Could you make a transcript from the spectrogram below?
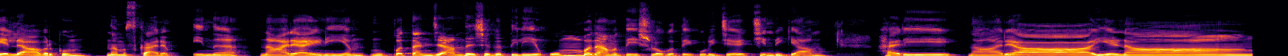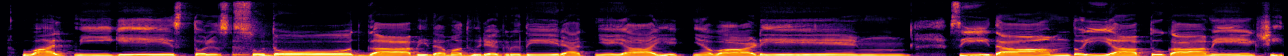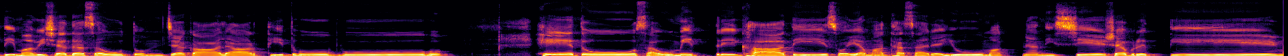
എല്ലാവർക്കും നമസ്കാരം. ഇന്ന് നാരായണീയം മുപ്പത്തഞ്ചാം ദശകത്തിലെ ഒമ്പതാമത്തെ ശ്ലോകത്തെക്കുറിച്ച് ചിന്തിക്കാം. ഹരേ നാരായണ. വാൽമീകേസ്തുൽസുതോദ്ഗാപിതമധുരകൃതി രാജ്ഞയാ യജ്ഞവാടേ. സീതാം ത്വയ്യാപ്തു കാമേ ക്ഷിതിമവിശദസൗ ത്വം ച കാലാർത്ഥിതോ ഭൂः ഹേതോ സൗമിത്രിഘാതേ സ്വയമധ സരയൂമഗ്നനിശേഷഭൃത്യേ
